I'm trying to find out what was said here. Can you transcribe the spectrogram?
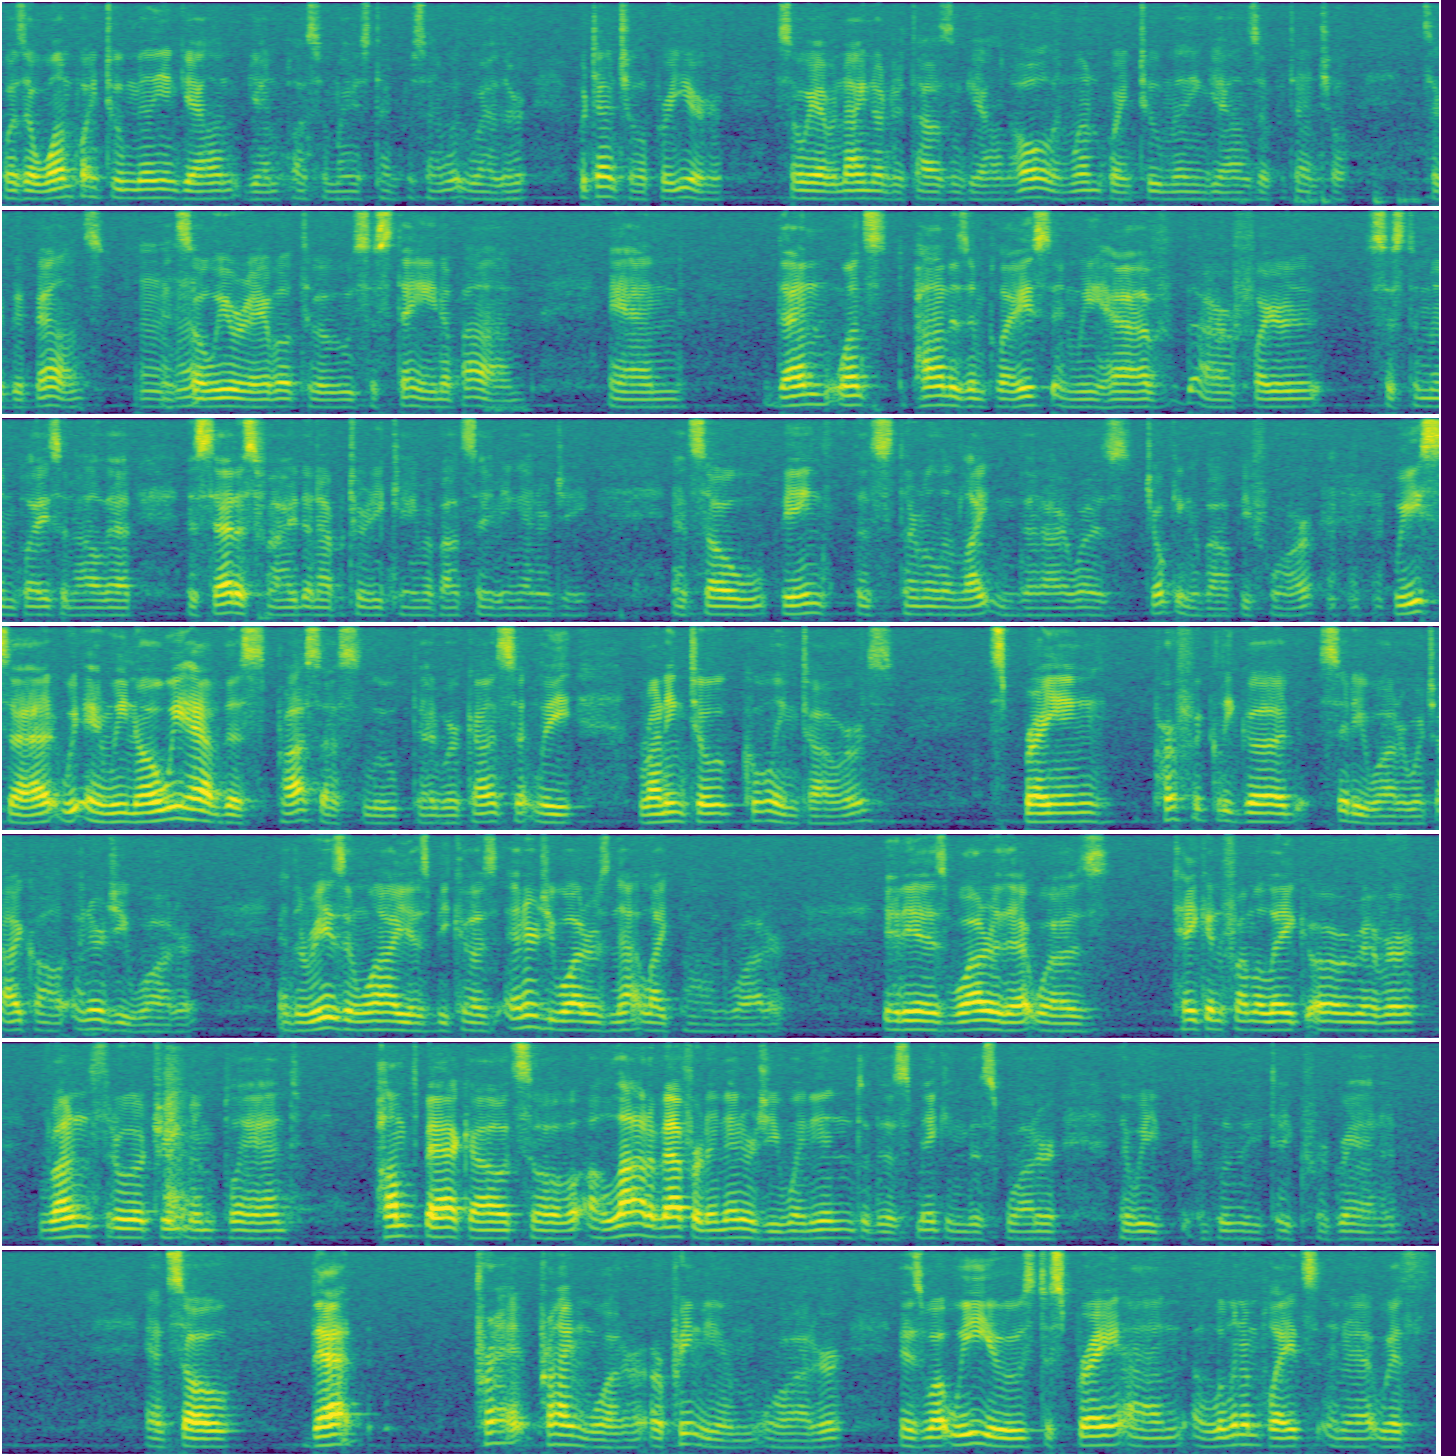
was a 1.2 million gallon, again, plus or minus 10% with weather, potential per year. So we have a 900,000 gallon hole and 1.2 million gallons of potential. It's a good balance. And so Mhm. we were able to sustain a pond. And then, once the pond is in place and we have our fire system in place and all that is satisfied, an opportunity came about saving energy. And so, being this thermal enlightened that I was joking about before, we said, we, and we know we have this process loop that we're constantly running to cooling towers, spraying perfectly good city water, which I call energy water. And the reason why is because energy water is not like pond water. It is water that was taken from a lake or a river, run through a treatment plant, pumped back out. So a lot of effort and energy went into this, making this water that we completely take for granted. And so that prime water or premium water is what we use to spray on aluminum plates uh, with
